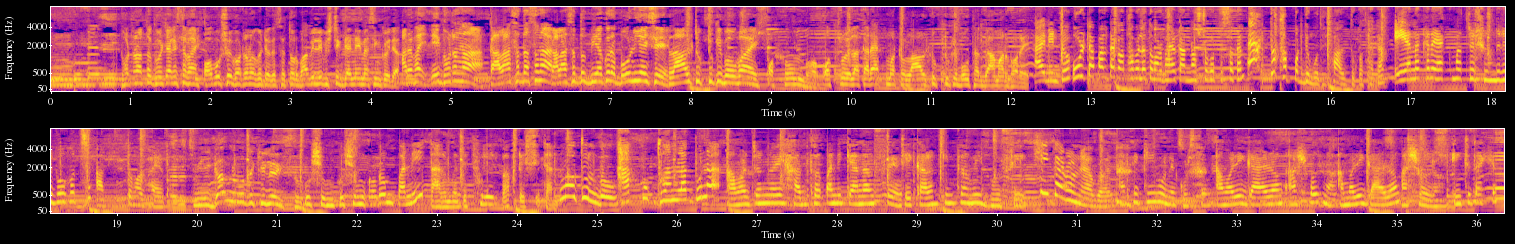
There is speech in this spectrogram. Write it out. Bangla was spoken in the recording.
ঘটনা তো ঘটে গেছে ভাই। অবশ্যই ঘটনা ঘটে গেছে। তোর ভাবি লিপস্টিক দেয় নেই ম্যাচিং কইরা। আরে ভাই এই ঘটনা কালা আসাদ আছে না? কালা আসাদ তো বিয়া করে বউ নিয়ে আইছে। লাল টুকটুকি বউ ভাই। অসম্ভব। অত্র এলাকার একমাত্র লাল টুকটুকে বউ থাকবে আমার ঘরে। আই মিন্টু উল্টা পাল্টা কথা বলে তোমার ভাইয়ের কান নষ্ট করতেছো কেন? একটু থাপ্পড় দিব ফালতু কথাটা এই এলাকার একমাত্র সুন্দরী বউ হচ্ছে আমি তোমার ভাইয়ের তুমি এই মধ্যে কি লইছো? কুসুম কুসুম গরম পানি তার মধ্যে ফুলের ছিটান নতুন বউ। হাত মুখ ধোয়ান লাগবো না? আমার জন্য এই হাত ধোয়া পানি কেন আনছে সেই কারণ কিন্তু আমি বুঝি। কি কারণে আবার? আপনি কি মনে করছেন? আমার এই গায়ের রং আসল না? আমার এই গায়ের রং আসল রং এইটা দেখেন।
